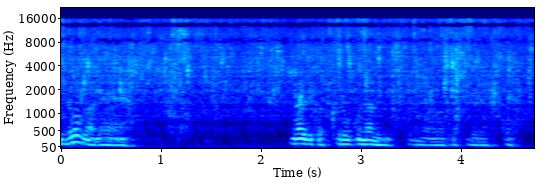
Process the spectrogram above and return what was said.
色がねなぜか黒くなるんですよね私がやると。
